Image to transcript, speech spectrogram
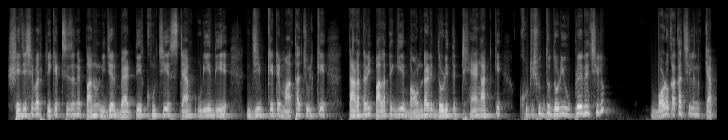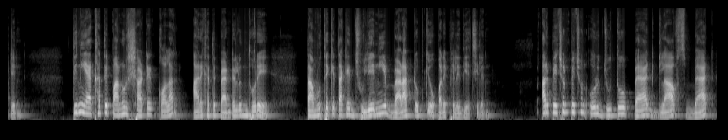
সে যে সেবার ক্রিকেট সিজনে পানু নিজের ব্যাট দিয়ে খুঁচিয়ে স্ট্যাম্প উড়িয়ে দিয়ে জিভ কেটে মাথা চুলকে তাড়াতাড়ি পালাতে গিয়ে বাউন্ডারির দড়িতে ঠ্যাং আটকে খুঁটিশুদ্ধ দড়ি উপড়ে এনেছিল? বড় কাকা ছিলেন ক্যাপ্টেন। তিনি এক হাতে পানুর শার্টের কলার আর এক হাতে প্যান্টালুন ধরে তাঁবু থেকে তাকে ঝুলিয়ে নিয়ে বেড়ার টোপকে ওপারে ফেলে দিয়েছিলেন। আর পেছন পেছন ওর জুতো, প্যাড, গ্লাভস, ব্যাট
